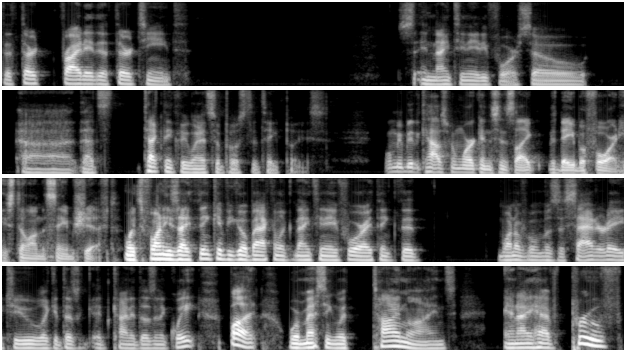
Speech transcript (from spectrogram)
the third Friday the 13th in 1984. So uh that's technically when it's supposed to take place. Well, maybe the cop's been working since like the day before, and he's still on the same shift. What's funny is I think if you go back and look 1984, I think that one of them was a Saturday too. Like it doesn't, it kind of doesn't equate. But we're messing with timelines, and I have proof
